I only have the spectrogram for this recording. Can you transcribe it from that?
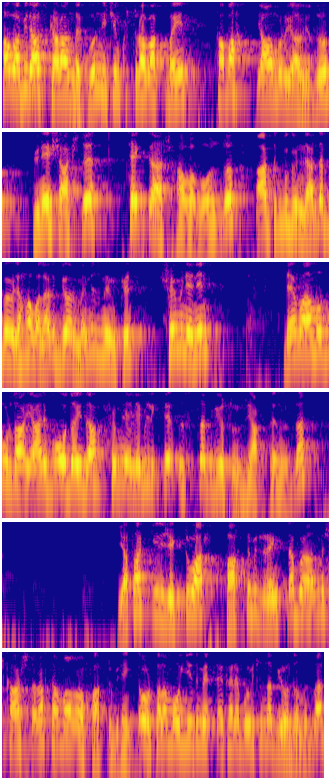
Hava biraz karanlık. Bunun için kusura bakmayın. Sabah yağmur yağıyordu. Güneş açtı. Tekrar hava bozdu. Artık bugünlerde böyle havaları görmemiz mümkün. Şöminenin devamı burada. Yani bu odayı da şömineyle birlikte ısıtabiliyorsunuz yaktığınızda. Yatak gelecek duvar farklı bir renkte boyanmış. Karşı taraf tamamen farklı bir renkte. Ortalama 17 metrekare boyutunda bir odamız var.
